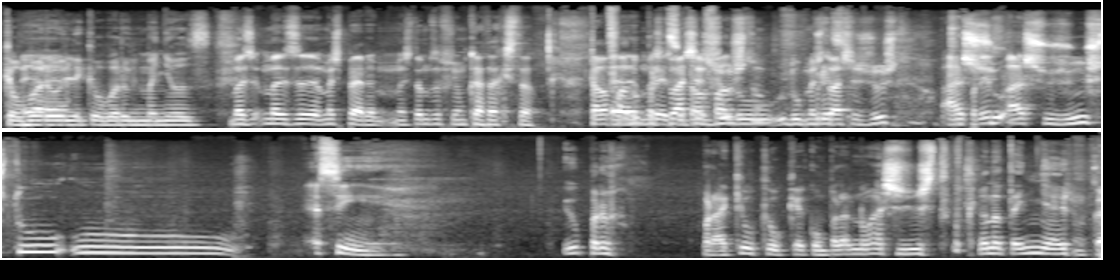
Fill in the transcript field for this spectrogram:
aquele É. barulho, aquele barulho manhoso. Mas, mas, eh, mas espera, mas estamos a fugir um bocado à questão. Estava a falar Eh, do mas preço, tu eu estava a achas justo? do, do mas tu preço. achas justo? Acho, acho justo o. Assim. Eu para, para aquilo que eu quero comprar não acho justo porque eu não tenho dinheiro. Ok.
